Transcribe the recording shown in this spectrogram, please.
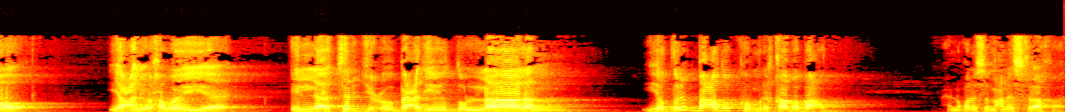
Oo yacni waxa weeye ilaa tarjicuu bacdii dullaalan yadrib bacdukum riqaaba bacd. Waxay noqonaysaa macno iskhilaafaya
